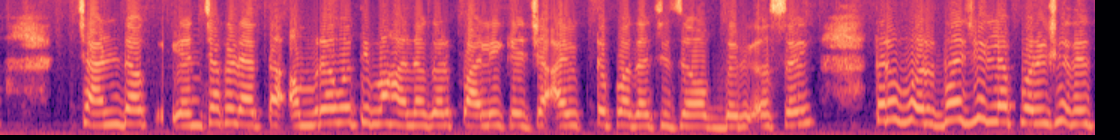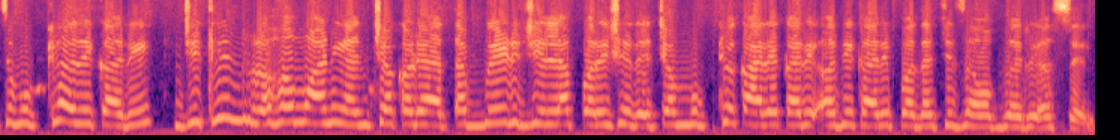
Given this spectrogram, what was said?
चांडक यांच्याकडे आता अमरावती महानगरपालिकेच्या आयुक्त पदाची जबाबदारी असेल तर वर्धा जिल्हा परिषदेचे मुख्य अधिकारी जिथिन रहमान यांच्याकडे आता बीड जिल्हा परिषदेच्या मुख्य कार्यकारी अधिकारी पदाची जबाबदारी असेल.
